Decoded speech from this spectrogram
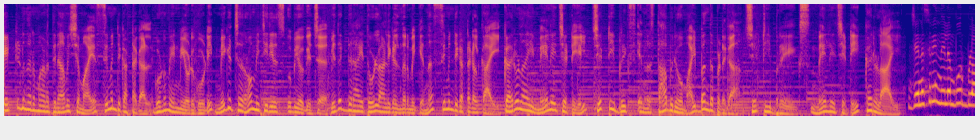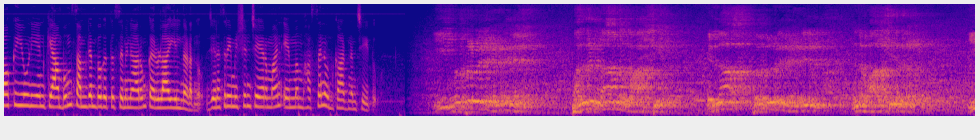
കെട്ടിട നിർമ്മാണത്തിന് ആവശ്യമായ സിമന്റ് കട്ടകൾ. ഗുണമേന്മയോടുകൂടി മികച്ച റോ മെറ്റീരിയൽസ് ഉപയോഗിച്ച് വിദഗ്ധരായ തൊഴിലാളികൾ നിർമ്മിക്കുന്ന സിമന്റ് കട്ടകൾക്കായി കരുളായി മേലേച്ചെട്ടിയിൽ ചെട്ടി ബ്രിക്സ് എന്ന സ്ഥാപനവുമായി ബന്ധപ്പെടുക. Chetty bricks Melechetty Karulai. Janasree Nilambur block union ക്യാമ്പും സംരംഭകത്വ സെമിനാറും കരുളായിൽ നടന്നു. Janasree mission chairman M M Hasan ഉദ്ഘാടനം ചെയ്തു. ഈ ഫെബ്രുവരി രണ്ടിന് പതിനെട്ടാമത് വാർഷികം. എല്ലാ ഫെബ്രുവരി രണ്ടിനും ഇതിന്റെ വാർഷികം ഈ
